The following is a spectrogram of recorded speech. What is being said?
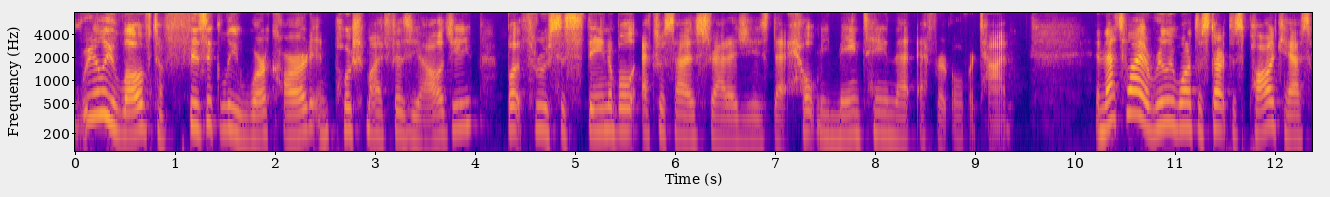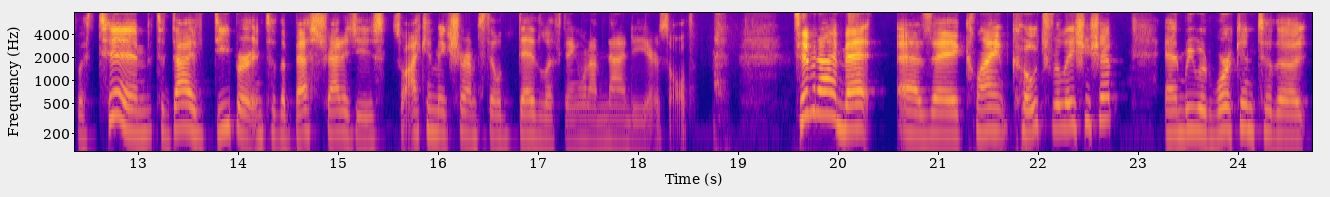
really love to physically work hard and push my physiology, but through sustainable exercise strategies that help me maintain that effort over time. And that's why I really wanted to start this podcast with Tim to dive deeper into the best strategies so I can make sure I'm still deadlifting when I'm 90 years old. Tim and I met as a client coach relationship, and we would work into the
